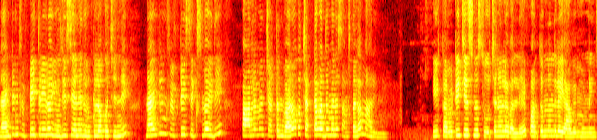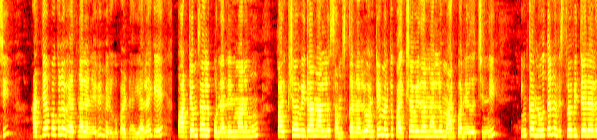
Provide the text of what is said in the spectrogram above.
నైన్టీన్ ఫిఫ్టీ త్రీలో యూజీసీ అనేది ఉనికిలోకి వచ్చింది. నైన్టీన్ ఫిఫ్టీ సిక్స్లో ఇది పార్లమెంట్ చట్టం ద్వారా ఒక చట్టబద్ధమైన సంస్థగా మారింది. ఈ కమిటీ చేసిన సూచనల వల్లే పంతొమ్మిది వందల యాభై మూడు నుంచి అధ్యాపకుల వేతనాలు అనేవి మెరుగుపడ్డాయి. అలాగే పాఠ్యాంశాల పునర్నిర్మాణము పరీక్షా విధానాల్లో సంస్కరణలు అంటే మనకి పరీక్షా విధానాల్లో మార్పు అనేది వచ్చింది. ఇంకా నూతన విశ్వవిద్యాలయాల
